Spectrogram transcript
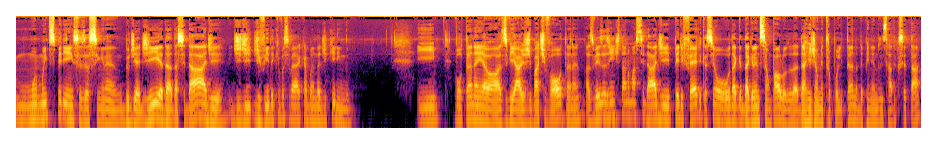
muitas experiências assim, né, do dia a dia, da, da cidade, de, de vida que você vai acabando adquirindo. E voltando aí às viagens de bate volta, né? Às vezes a gente está numa cidade periférica, assim, ou, ou da, da, grande São Paulo, ou da, da, região metropolitana, dependendo do estado que você está.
